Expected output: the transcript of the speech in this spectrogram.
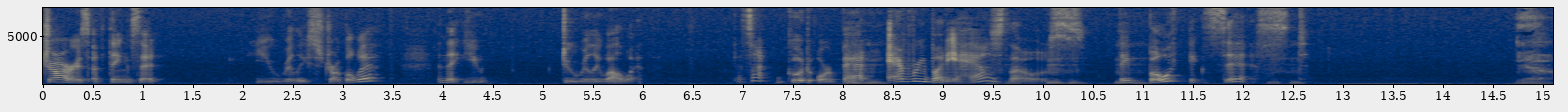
jars of things that you really struggle with and that you do really well with. That's not good or bad. Mm-hmm. Everybody has mm-hmm. those. Mm-hmm. They both exist. Yeah.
